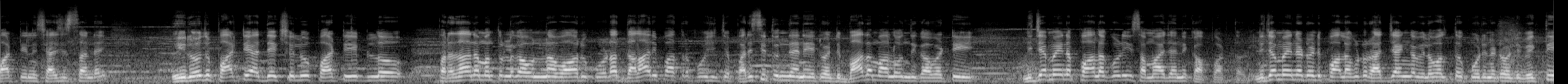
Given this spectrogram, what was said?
పార్టీలను శాసిస్తుంటాయి ఈరోజు పార్టీ అధ్యక్షులు పార్టీలో ప్రధానమంత్రులుగా ఉన్న వారు కూడా దళారి పాత్ర పోషించే పరిస్థితి ఉంది అనేటువంటి బాధ మాలో ఉంది కాబట్టి నిజమైన పాలకుడు ఈ సమాజాన్ని కాపాడుతాడు. నిజమైనటువంటి పాలకుడు రాజ్యాంగ విలువలతో కూడినటువంటి వ్యక్తి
